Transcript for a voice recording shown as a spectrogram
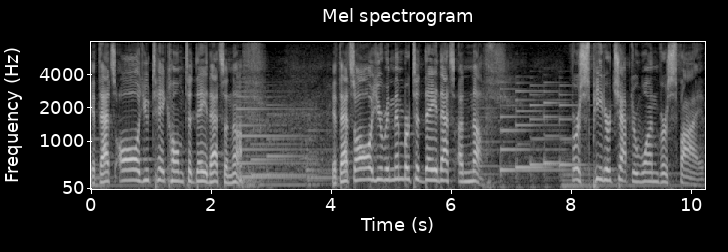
If that's all you take home today, that's enough. If that's all you remember today, that's enough. First Peter chapter 1 verse 5.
